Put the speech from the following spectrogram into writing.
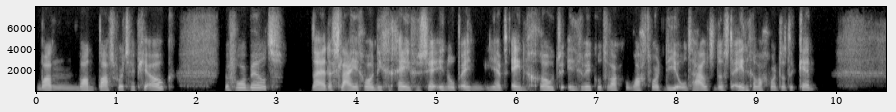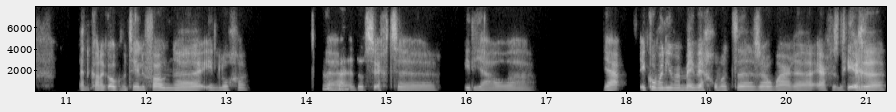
One, One Password heb je ook, bijvoorbeeld. Nou ja, daar sla je gewoon die gegevens in op één. Je hebt één groot ingewikkeld wachtwoord die je onthoudt. Dat is het enige wachtwoord dat ik ken. En dan kan ik ook mijn telefoon eh, inloggen. Eh, en dat is echt eh, ideaal. ja, ik kom er niet meer mee weg om het zomaar ergens neer eh, te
